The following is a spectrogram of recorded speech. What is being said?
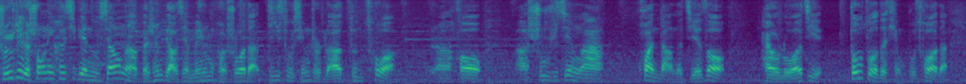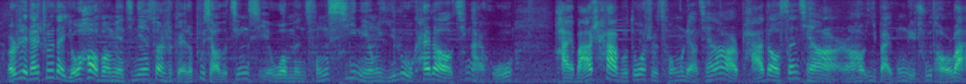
至于这个双离合器变速箱呢，本身表现没什么可说的，低速行驶的顿挫，然后啊舒适性啊、换挡的节奏还有逻辑都做得挺不错的。而这台车在油耗方面，今天算是给了不小的惊喜。我们从西宁一路开到青海湖。海拔差不多是从两千二爬到三千二，然后一百公里出头吧，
